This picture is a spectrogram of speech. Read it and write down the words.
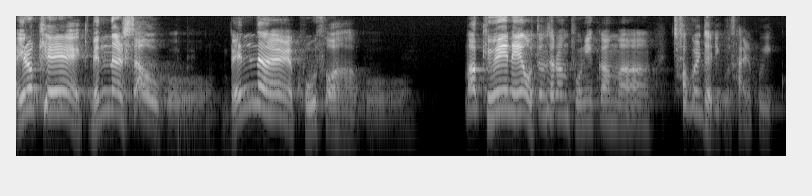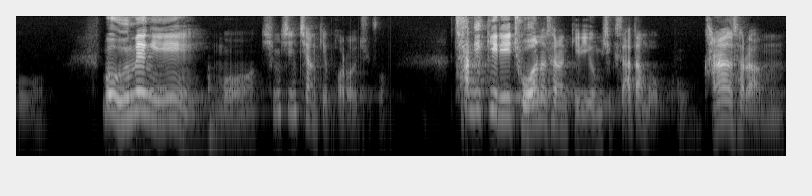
이렇게 맨날 싸우고 맨날 고소하고 막 교회 내에 어떤 사람 보니까 막 첩을 데리고 살고 있고 뭐 음행이 뭐 심심치 않게 벌어지고 자기끼리 좋아하는 사람끼리 음식 싸다 먹고 가난한 사람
